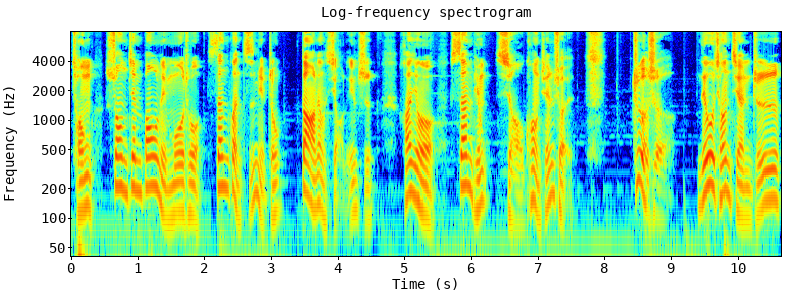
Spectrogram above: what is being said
从双肩包里摸出三罐紫米粥、大量小零食。还有三瓶小矿泉水，这是刘强简直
